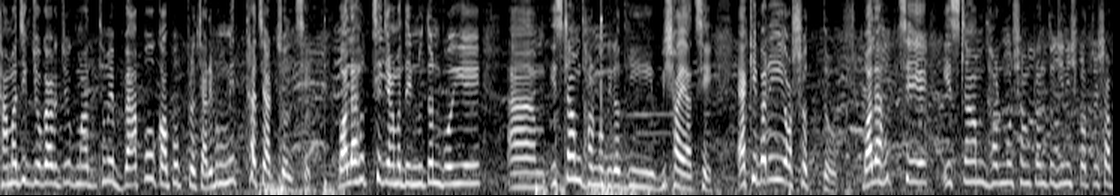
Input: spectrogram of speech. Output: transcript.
সামাজিক যোগাযোগ মাধ্যমে ব্যাপক অপপ্রচার এবং মিথ্যাচার চলছে। বলা হচ্ছে যে আমাদের নূতন বইয়ে ইসলাম ধর্মবিরোধী বিষয় আছে। একেবারেই অসত্য। বলা হচ্ছে ইসলাম ধর্ম সংক্রান্ত জিনিসপত্র সব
